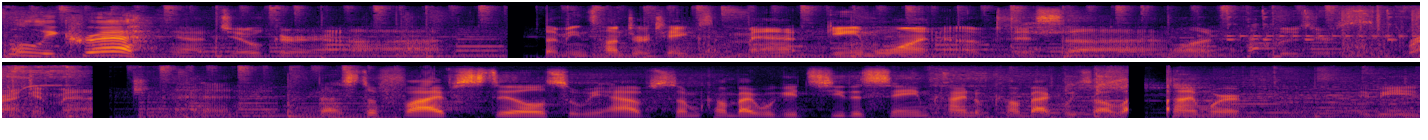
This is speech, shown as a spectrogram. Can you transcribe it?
Holy crap. Yeah, Joker. Uh, that means Hunter takes Matt game one of this uh, One. losers bracket match. And best of five still, so we have some comeback. We could see the same kind of comeback we saw last time where maybe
